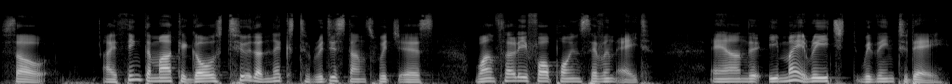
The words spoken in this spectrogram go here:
So I think the market goes to the next resistance which is 134.78 and it may reach within today.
